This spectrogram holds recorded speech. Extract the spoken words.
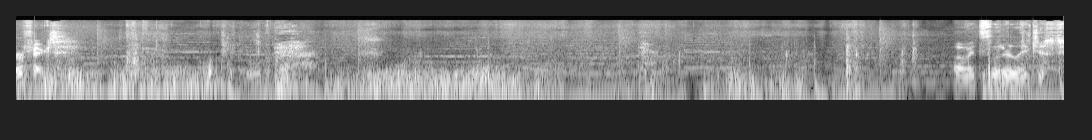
Perfect. Oh, it's literally just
